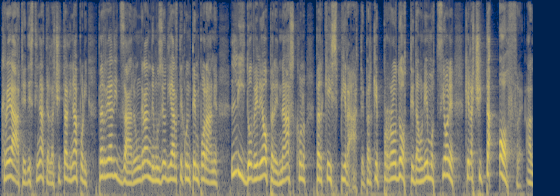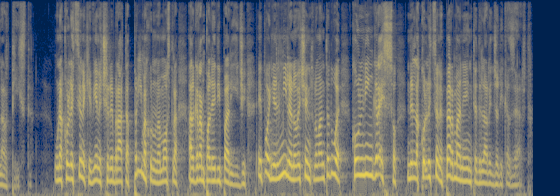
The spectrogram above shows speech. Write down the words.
create e destinate alla città di Napoli per realizzare un grande museo di arte contemporanea, lì dove le opere nascono perché ispirate, perché prodotte da un'emozione che la città offre all'artista una collezione che viene celebrata prima con una mostra al Grand Palais di Parigi e poi nel 1992 con l'ingresso nella collezione permanente della Reggia di Caserta.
